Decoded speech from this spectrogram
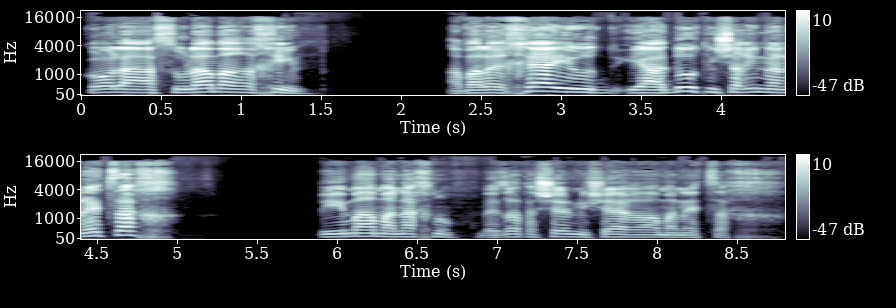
כל הסולם ערכים. אבל ערכי היהדות נשארים לנצח, ועימם אנחנו. בעזרת השם נשאר עם הנצח.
